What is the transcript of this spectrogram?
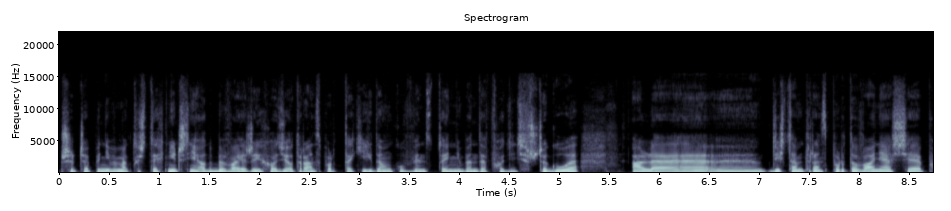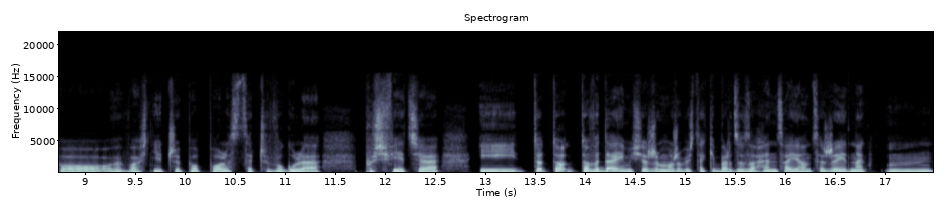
przyczepy. Nie wiem, jak to się technicznie odbywa, jeżeli chodzi o transport takich domków, więc tutaj nie będę wchodzić w szczegóły, ale y, gdzieś tam transportowania się po właśnie, czy po Polsce, czy w ogóle po świecie. I to, to, to wydaje mi się, że może być takie bardzo zachęcające, że jednak mm,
